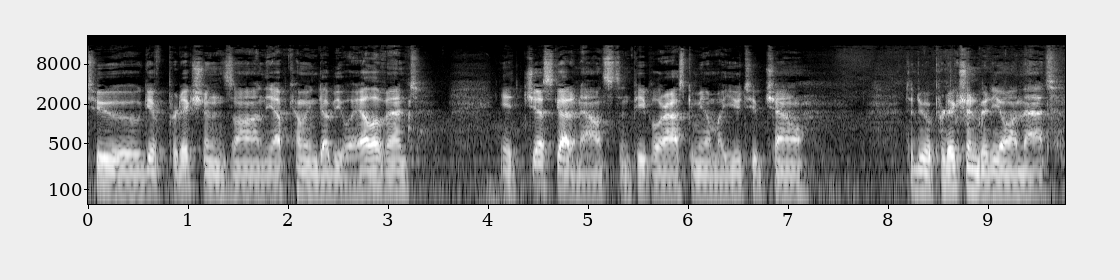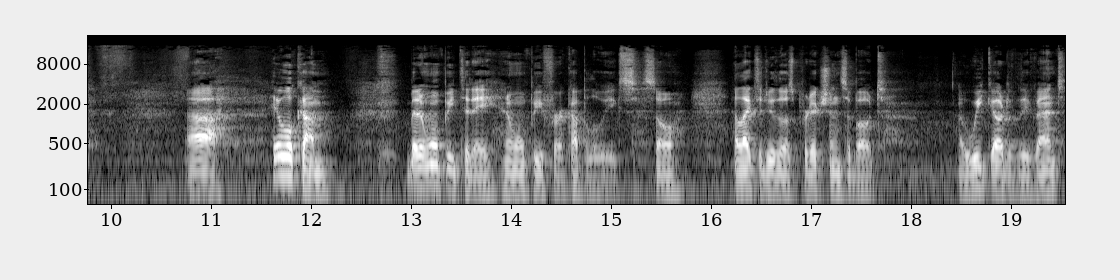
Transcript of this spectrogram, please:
to give predictions on the upcoming WAL event. It just got announced, and people are asking me on my YouTube channel to do a prediction video on that. Uh, it will come, but it won't be today, and it won't be for a couple of weeks. So I like to do those predictions about a week out of the event.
